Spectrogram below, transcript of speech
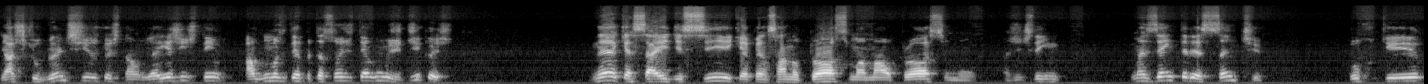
E acho que o grande X da questão. E aí a gente tem algumas interpretações, a gente tem algumas dicas, né? Que é sair de si, que é pensar no próximo, amar o próximo. A gente tem. Mas é interessante porque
